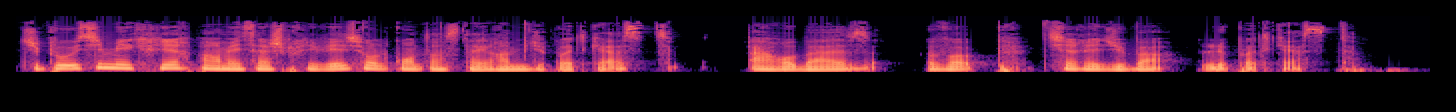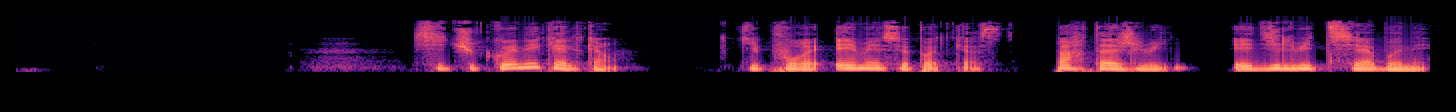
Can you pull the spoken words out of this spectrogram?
Tu peux aussi m'écrire par message privé sur le compte Instagram du podcast @vop-du-bas le podcast. Si tu connais quelqu'un qui pourrait aimer ce podcast partage-lui et dis-lui de s'y abonner.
